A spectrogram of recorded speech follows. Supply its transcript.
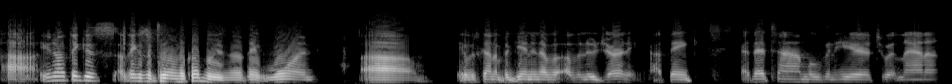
Uh, you know, I think it's I think it's important for a couple reasons. I think one, um, it was kind of beginning of a, of a new journey. I think at that time moving here to Atlanta,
